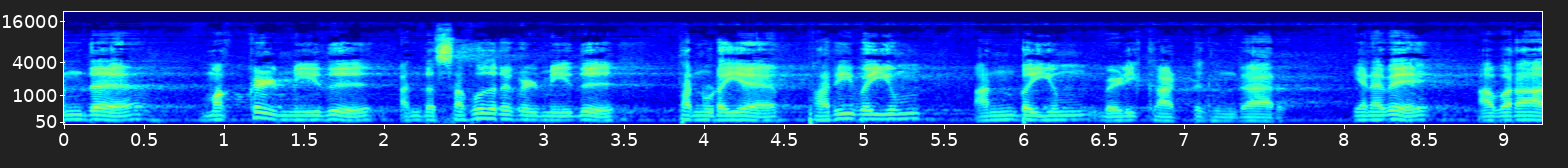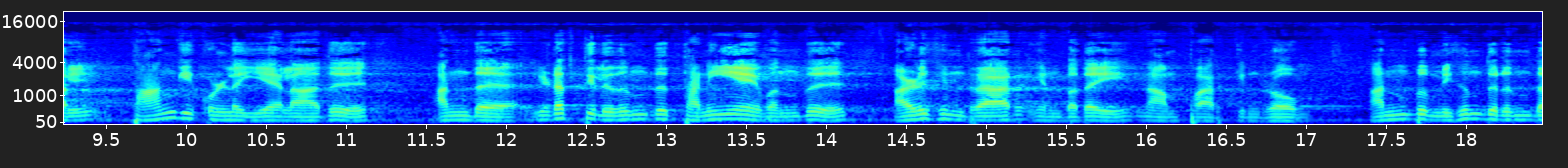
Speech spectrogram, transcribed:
அந்த மக்கள் மீது அந்த சகோதரர்கள் மீது தன்னுடைய பரிவையும் அன்பையும் வெளிக்காட்டுகின்றார். எனவே அவரால் தாங்கிக் கொள்ள இயலாது அந்த இடத்திலிருந்து தனியே வந்து அழுகின்றார் என்பதை நாம் பார்க்கின்றோம். அன்பு மிகுந்திருந்த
